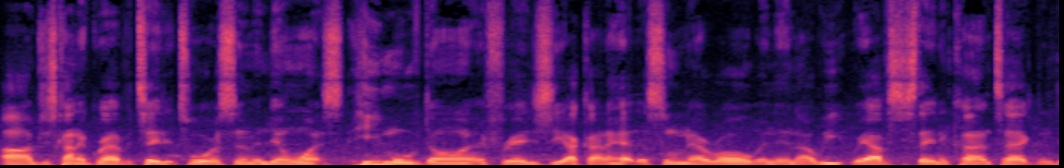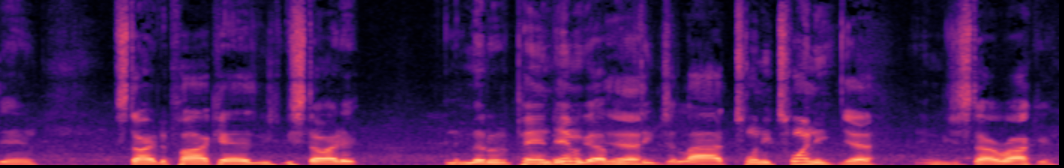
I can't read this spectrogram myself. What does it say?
Um, just kind of gravitated towards him, and then once he moved on in free agency, I kind of had to assume that role. And then uh, we we obviously stayed in contact, and then started the podcast. We, we started in the middle of the pandemic. I Yeah. think July 2020 Yeah. and we just started rocking.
